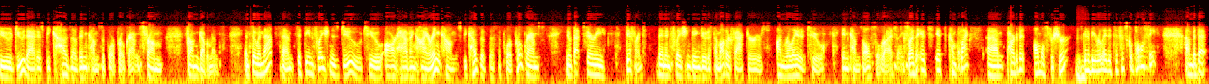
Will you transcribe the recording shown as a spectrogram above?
to do that is because of income support programs from, from governments. And so in that sense, if the inflation is due to our having higher incomes because of the support programs, you know, that's very different than inflation being due to some other factors unrelated to incomes also rising. So I think it's it's complex. Um, part of it, almost for sure, mm-hmm. is going to be related to fiscal policy, um, but that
